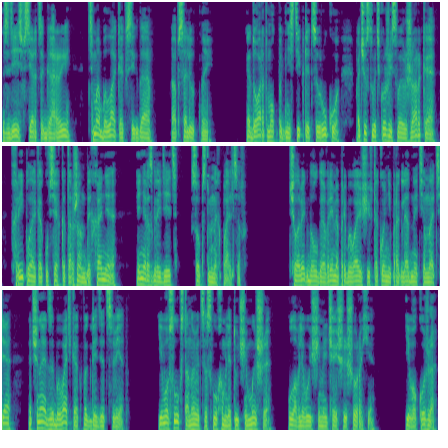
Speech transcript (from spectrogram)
Здесь, в сердце горы, тьма была, как всегда, абсолютной. Эдуард мог поднести к лицу руку, почувствовать кожей свое жаркое, хриплое, как у всех каторжан, дыхание и не разглядеть собственных пальцев. Человек, долгое время пребывающий в такой непроглядной темноте, начинает забывать, как выглядит свет. Его слух становится слухом летучей мыши, улавливающей мельчайшие шорохи. Его кожа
